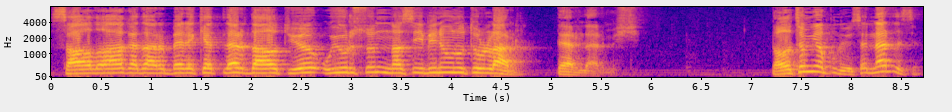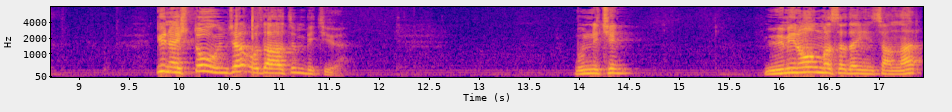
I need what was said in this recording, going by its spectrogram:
sağlığa kadar bereketler dağıtıyor, uyursun nasibini unuturlar derlermiş. Dağıtım yapılıyor, sen neredesin? Güneş doğunca o dağıtım bitiyor. Bunun için mümin olmasa da insanlar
